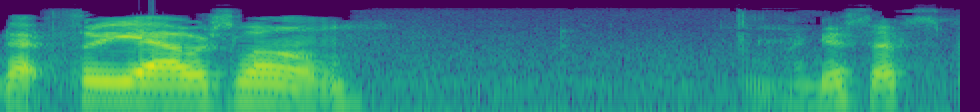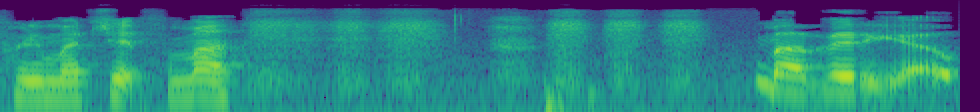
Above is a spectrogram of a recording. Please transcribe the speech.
That three hours long. I guess that's pretty much it for my my video.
